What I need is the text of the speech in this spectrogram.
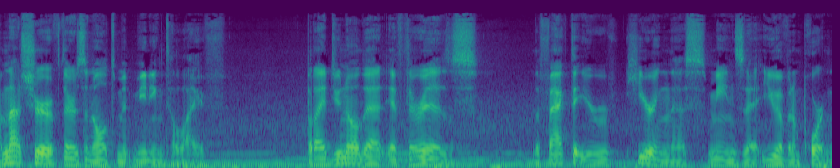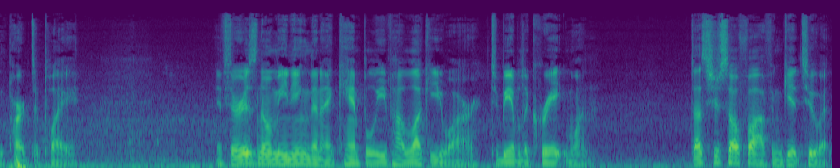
I'm not sure if there's an ultimate meaning to life, but I do know that if there is, the fact that you're hearing this means that you have an important part to play. If there is no meaning, then I can't believe how lucky you are to be able to create one. Dust yourself off and get to it.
